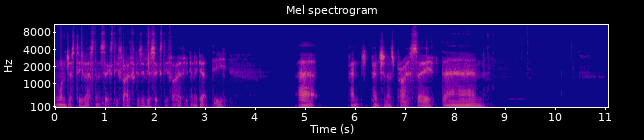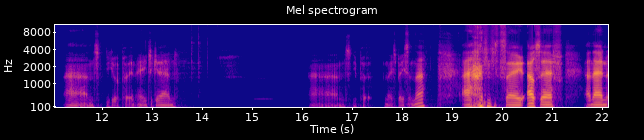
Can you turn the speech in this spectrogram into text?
We want to just do less than 65 because if you're 65 you're going to get the uh, pen pensioner's price. So then, and you got to put in age again, and you put no space in there. And so else if, and then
